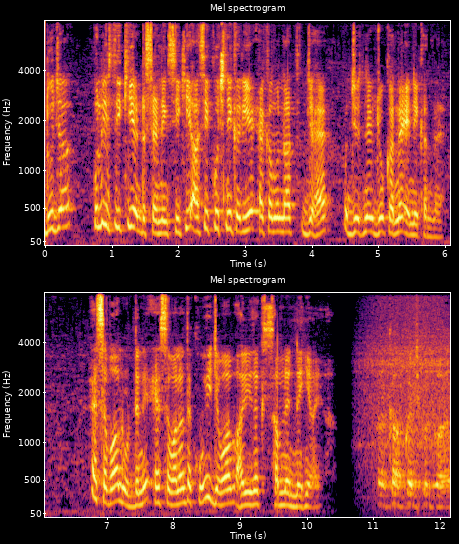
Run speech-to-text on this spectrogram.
ਦੂਜਾ ਪੁਲਿਸ ਦੀ ਕੀ ਅੰਡਰਸਟੈਂਡਿੰਗ ਸੀ ਕਿ ਅਸੀਂ ਕੁਝ ਨਹੀਂ ਕਰੀਏ ਇਹ ਕਮਲਨਾਥ ਜੋ ਹੈ ਜਿਸਨੇ ਜੋ ਕਰਨਾ ਇਹ ਨਹੀਂ ਕਰਨਾ ਹੈ ਇਹ ਸਵਾਲ ਉੱਠਦੇ ਨੇ ਇਹ ਸਵਾਲਾਂ ਦਾ ਕੋਈ ਜਵਾਬ ਹਾਲੇ ਤੱਕ ਸਾਹਮਣੇ ਨਹੀਂ ਆਇਆ ਕਾਪਕੰਜ ਗੁਰਦੁਆਰਾ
